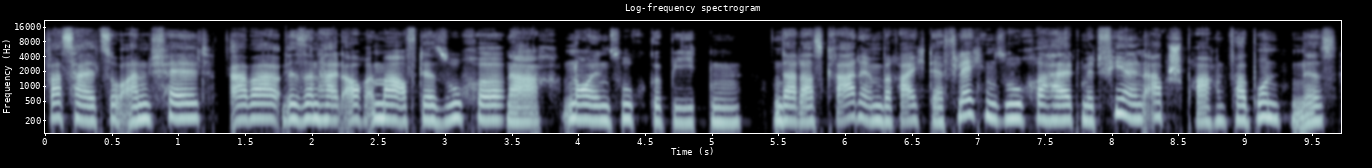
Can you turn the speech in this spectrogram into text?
was halt so anfällt. Aber wir sind halt auch immer auf der Suche nach neuen Suchgebieten. Und da das gerade im Bereich der Flächensuche halt mit vielen Absprachen verbunden ist,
